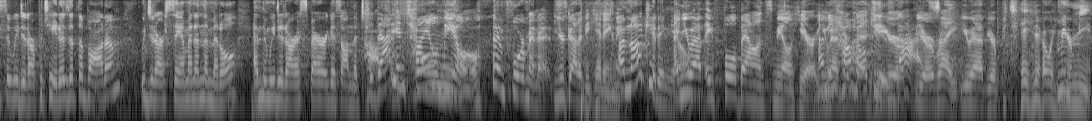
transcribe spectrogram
See, so we did our potatoes at the bottom, we did our salmon in the middle, and then we did our asparagus on the top. So that A entire meal- in four minutes. You've gotta be kidding me. I'm not kidding you. And you have a full balanced meal here. I you mean, have how your healthy veggie, is your, that? you're right. You have your potato and I mean, your meat.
